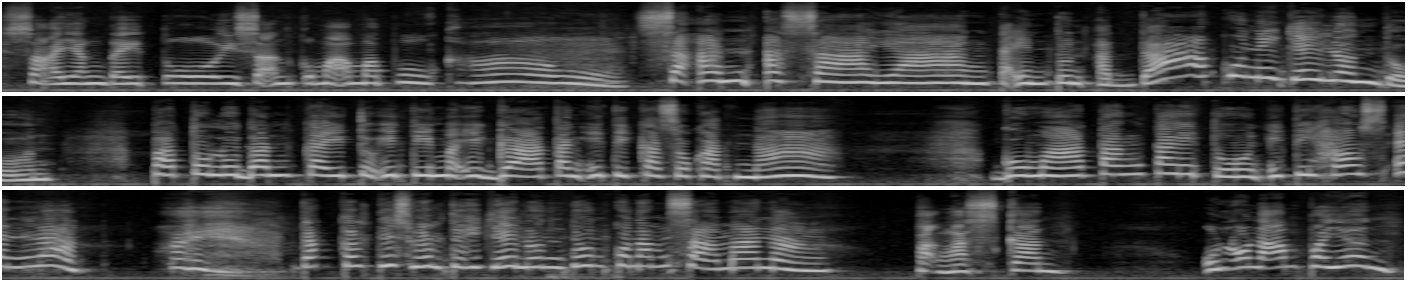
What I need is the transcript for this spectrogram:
Sayang daytoy, saan ko maamapukaw? Saan asayang tainton adda ako ni Jay London? Patuludan kay to iti maigatang iti kasukat na. Gumatang tayton iti house and lot. Ay, Dakkal ti sweldo iti London ko namsama nang. pangaskan. Ununaan pa yan.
